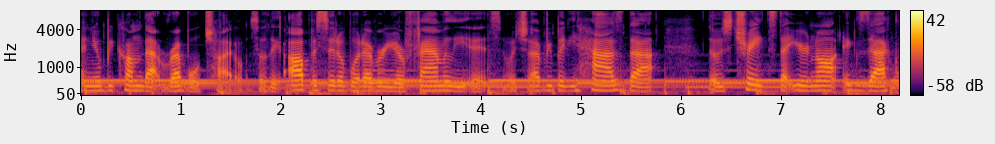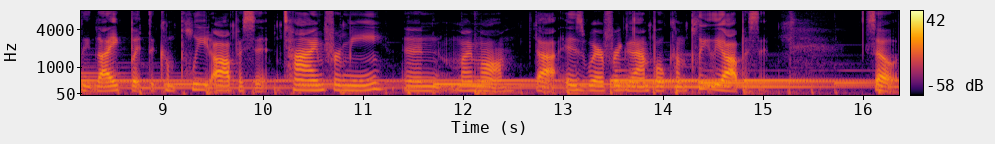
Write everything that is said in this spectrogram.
and you'll become that rebel child. So the opposite of whatever your family is, which everybody has that those traits that you're not exactly like, but the complete opposite. Time for me and my mom. That is where, for example, completely opposite. So,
